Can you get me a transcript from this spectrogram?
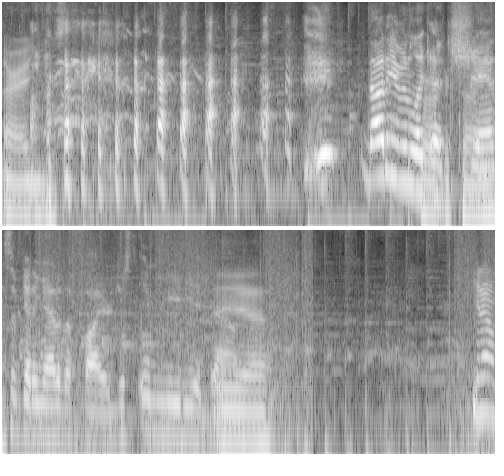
Alright, just, Not even like a Perfect timing. chance of getting out of the fire, just immediate down. yeah. You know,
